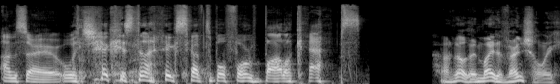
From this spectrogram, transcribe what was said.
I'm sorry, woodchuck is not an acceptable form of bottle caps. I don't know. They might eventually.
